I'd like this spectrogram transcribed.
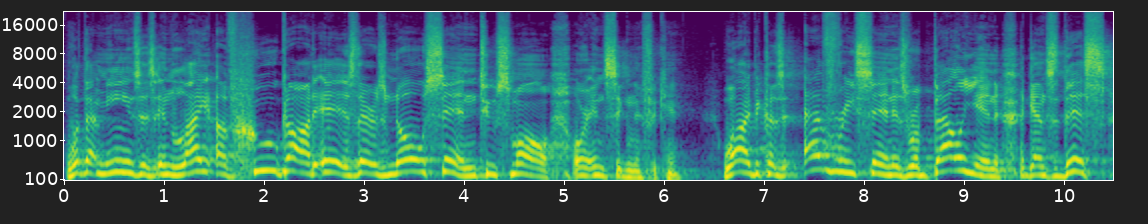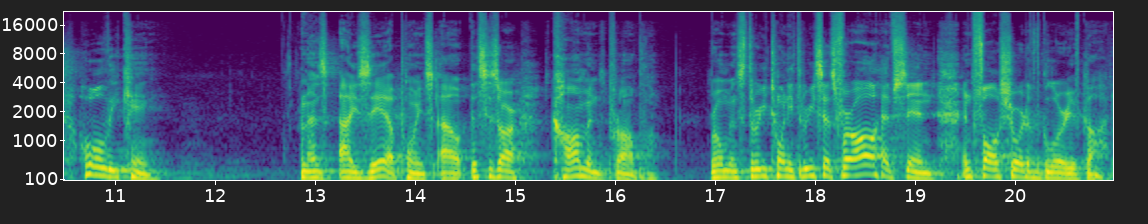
What that means is, in light of who God is, there is no sin too small or insignificant. Why? Because every sin is rebellion against this holy king. And as Isaiah points out, this is our common problem. Romans 3:23 says for all have sinned and fall short of the glory of God.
